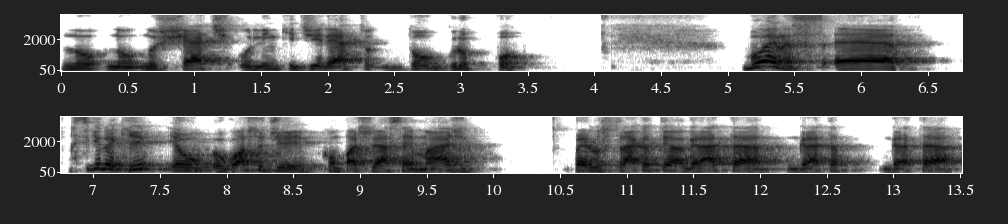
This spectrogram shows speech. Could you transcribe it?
no, no, no chat o link direto do grupo. Buenas, é, Seguindo aqui, eu, eu gosto de compartilhar essa imagem para ilustrar que eu tenho a grata, grata, grata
